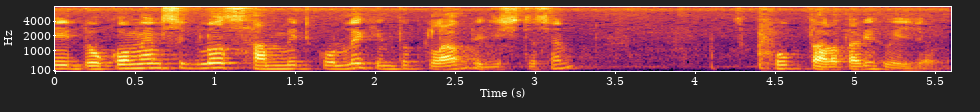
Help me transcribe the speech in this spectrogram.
এই ডকুমেন্টসগুলো সাবমিট করলে কিন্তু ক্লাব রেজিস্ট্রেশন খুব তাড়াতাড়ি হয়ে যাবে।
